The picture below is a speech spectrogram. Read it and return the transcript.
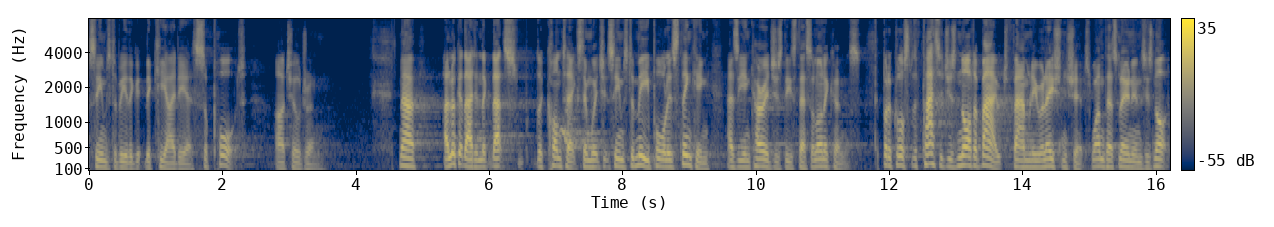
seems to be the, the key idea. Support our children. Now, I look at that the, that's the context in which it seems to me Paul is thinking as he encourages these Thessalonians. But of course, the passage is not about family relationships. 1 Thessalonians is not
